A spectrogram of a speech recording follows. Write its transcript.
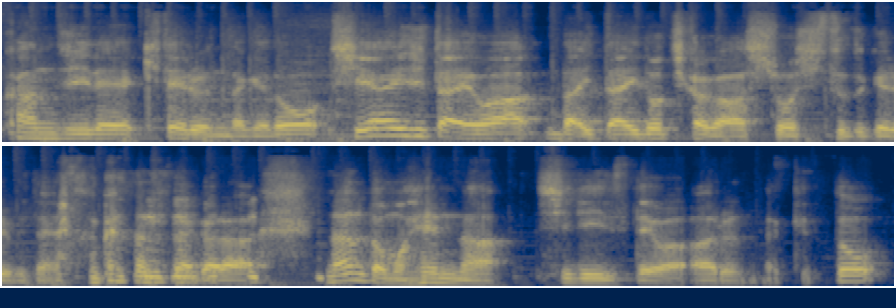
感じで来てるんだけど、試合自体は大体どっちかが圧勝し続けるみたいな 感じだから、なんとも変なシリーズではあるんだけど、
